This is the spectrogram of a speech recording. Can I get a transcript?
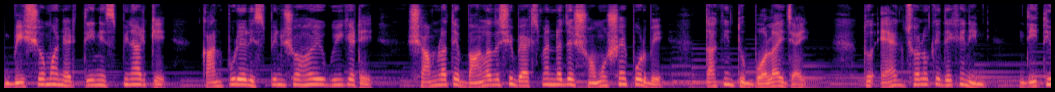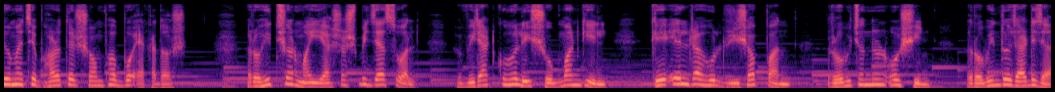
বিশ্বমানের তিন স্পিনারকে কানপুরের স্পিন সহায়ক উইকেটে সামলাতে বাংলাদেশি ব্যাটসম্যানরা যে সমস্যায় পড়বে তা কিন্তু বলাই যায়। তো এক ঝলকে দেখে নিন, দ্বিতীয় ম্যাচে ভারতের সম্ভাব্য একাদশ। রোহিত শর্মা, ইয়াশস্বী জয়সওয়াল, বিরাট কোহলি, শুভমান গিল, কে এল রাহুল, ঋষভ পান্ত, রবিচন্দ্রন অশ্বিন, রবীন্দ্র জাডেজা,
